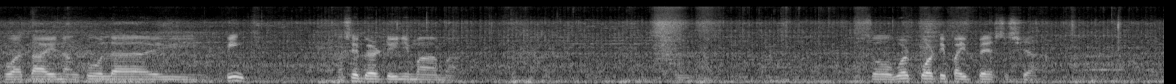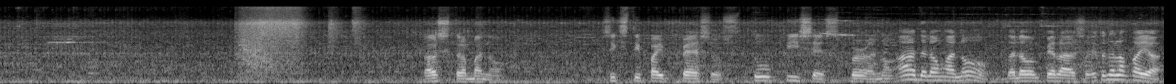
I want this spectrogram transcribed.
kuha tayo ng kulay pink. Kasi birthday ni mama. So, worth 45 pesos siya. Tapos, traman, no? 65 pesos. 2 pieces per ano. Ah, dalawang ano. Dalawang peraso. Ito na lang kaya.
